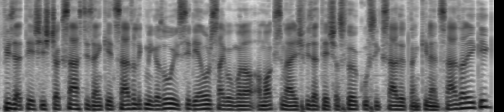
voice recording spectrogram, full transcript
fizetés is csak 112 százalék, míg az OECD országokban a, maximális fizetés az fölkúszik 159 százalékig.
